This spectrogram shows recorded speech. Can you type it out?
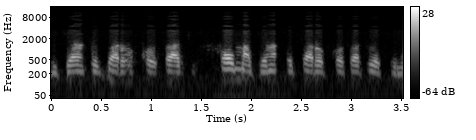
the General Secretary of COSATU, former General Secretary of COSATU has been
